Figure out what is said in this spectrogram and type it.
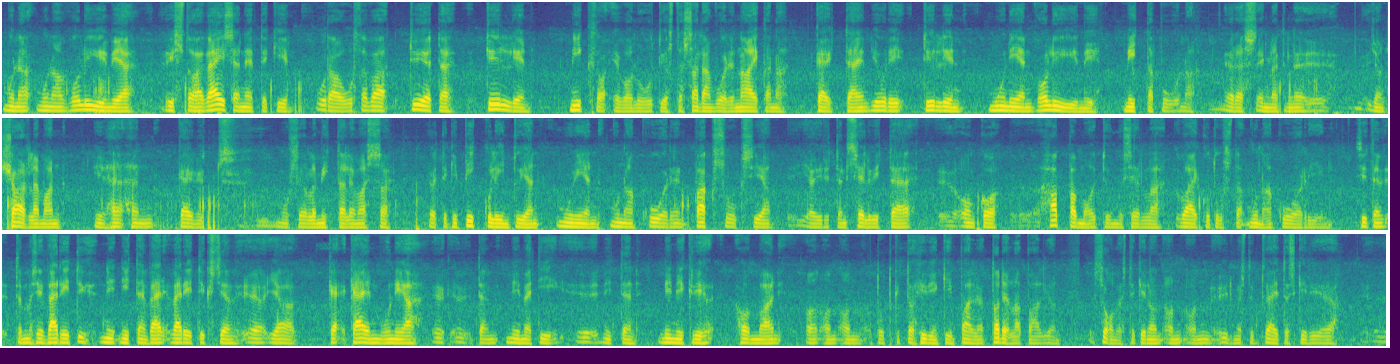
muna, munan volyymiä Ristoa Väisänen teki uraurtavaa työtä tyllin mikroevoluutiosta sadan vuoden aikana käyttäen juuri tyllin munien volyymi mittapuuna. Eräs englantilainen John Charleman, niin hän, hän käynyt museolla mittailemassa joidenkin pikkulintujen munien munankuoren paksuuksia ja yrittänyt selvittää, onko happamoitumisella vaikutusta munakuoriin. Sitten tämmöisiä värity, niiden värityksiä ja käenmunia, tämän mimeti, niiden mimikri-hommaan on, on, on, tutkittu hyvinkin paljon, todella paljon. Suomestakin on, on, on ilmestynyt väitöskirjoja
